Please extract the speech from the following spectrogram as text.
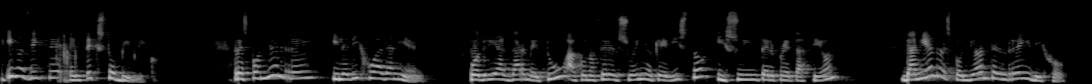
Y nos dice el texto bíblico. Respondió el rey y le dijo a Daniel, ¿podrías darme tú a conocer el sueño que he visto y su interpretación? Daniel respondió ante el rey y dijo,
